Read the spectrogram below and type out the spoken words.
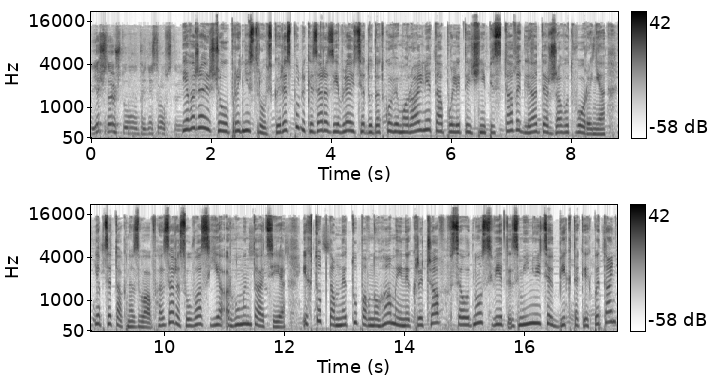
Я считаю, что у Приднестровской Я вважаю, що у Придністровської республіки зараз з'являються додаткові моральні та політичні підстави для державотворення. Я б це так назвав. Зараз у вас є аргументація, і хто б там не тупав ногами і не кричав, все одно світ змінюється в бік таких питань,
